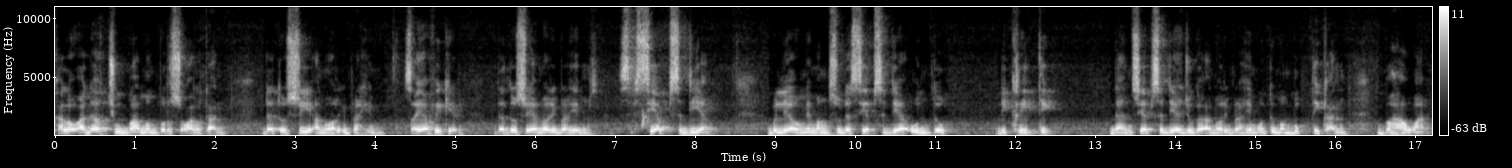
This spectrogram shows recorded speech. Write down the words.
kalau ada cuba mempersoalkan Datuk Sri Anwar Ibrahim, saya fikir Datuk Sri Anwar Ibrahim siap sedia. Beliau memang sudah siap sedia untuk dikritik dan siap sedia juga Anwar Ibrahim untuk membuktikan bahawa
